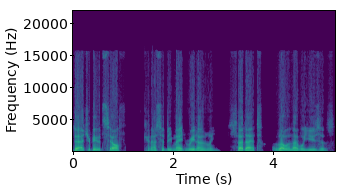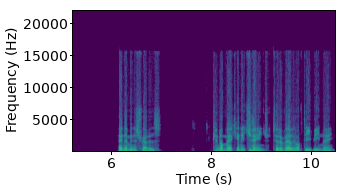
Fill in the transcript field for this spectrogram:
The attribute itself can also be made read-only so that lower-level users and administrators cannot make any change to the value of DB name,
